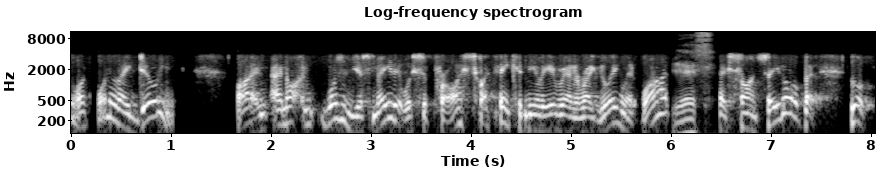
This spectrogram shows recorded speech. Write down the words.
Like, what are they doing?" I, and I, it wasn't just me that was surprised. I think nearly everyone in rugby league went, "What? yes, They signed Seibold?" But look,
